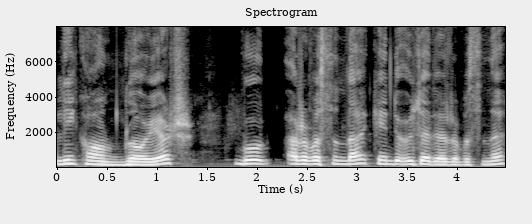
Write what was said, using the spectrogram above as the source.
Lincoln Lawyer bu arabasında kendi özel arabasını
